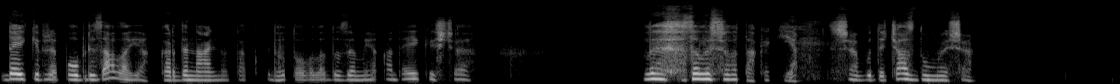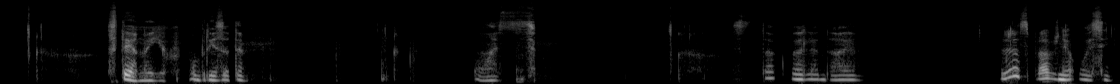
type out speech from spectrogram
Деякі вже пообрізала я кардинально так підготовила до зими, а деякі ще залишила так, як є. Ще буде час, думаю, ще встигну їх обрізати. Ось. Ось так виглядає. Вже справжня осінь.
